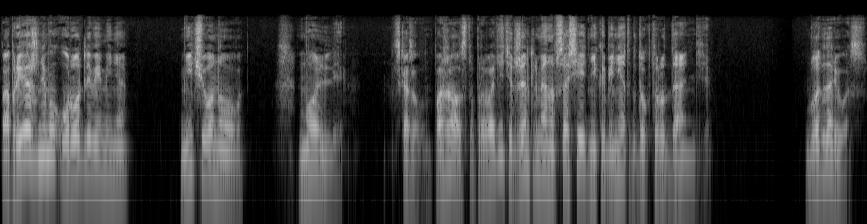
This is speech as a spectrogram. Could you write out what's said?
По-прежнему уродливее меня. Ничего нового. «Молли», — сказал он, — «пожалуйста, проводите джентльмена в соседний кабинет к доктору Данди». «Благодарю вас».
